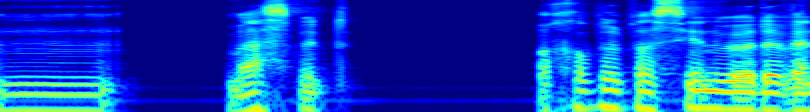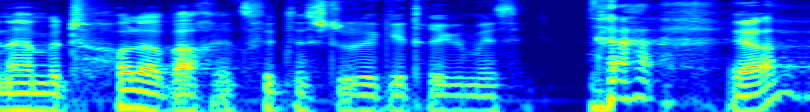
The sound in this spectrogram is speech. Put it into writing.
mh, was mit Hoppel passieren würde, wenn er mit Hollerbach ins Fitnessstudio geht regelmäßig. ja.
